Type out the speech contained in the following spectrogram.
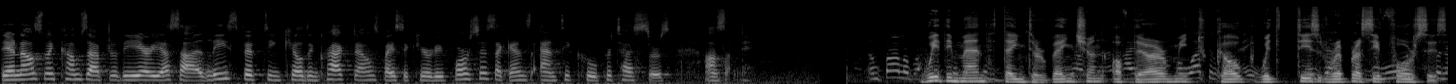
The announcement comes after the area saw at least 15 killed in crackdowns by security forces against anti-coup protesters on Sunday. We demand the intervention of the army to cope with these repressive forces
